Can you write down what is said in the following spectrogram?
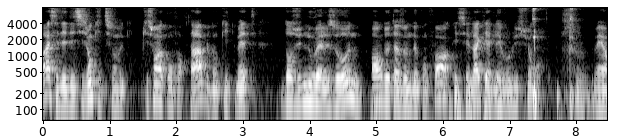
Ouais, c'est des décisions qui te sont, qui sont inconfortables, donc qui te mettent dans une nouvelle zone, hors de ta zone de confort, et c'est là qu'il y a de l'évolution. en fait. Hmm. Mais euh,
